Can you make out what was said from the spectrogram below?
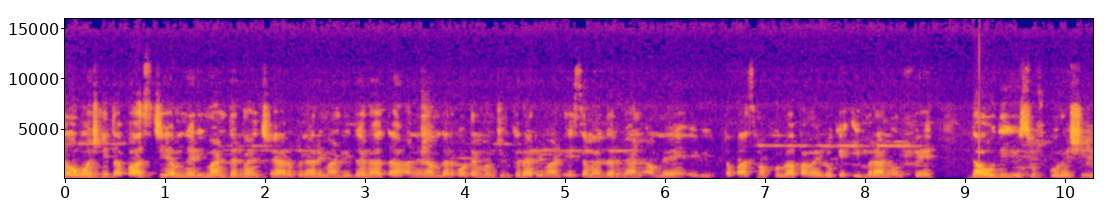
ગૌવંશની તપાસ જે અમને રિમાન્ડ દરમિયાન છે, આરોપીના રિમાન્ડ લીધેલા હતા અને નામદાર કોર્ટે મંજૂર કર્યા રિમાન્ડ એ સમય દરમિયાન અમને એવી તપાસમાં ખુલવા પામેલું કે ઇમરાન ઉર્ફે દાઉદી યુસુફ કુરેશી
